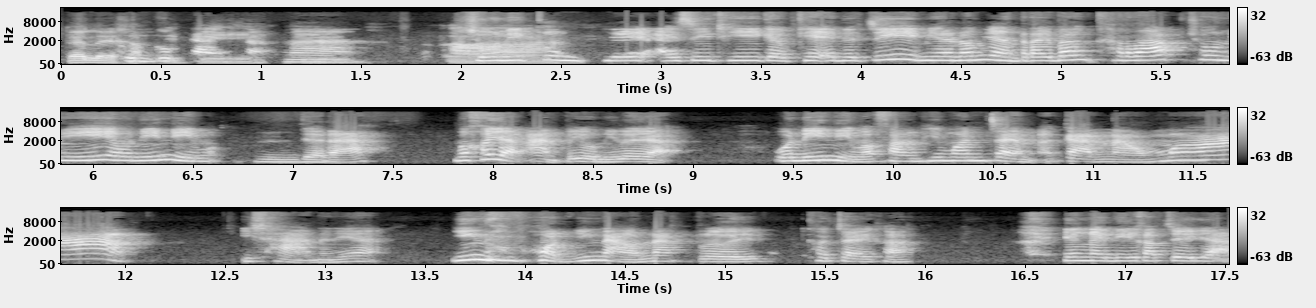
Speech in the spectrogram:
ได้เลยคคุรัณบกุ๊กไก่ดีฝากมาๆอ่าช่วงนี้กลุ่ม K ICT กับ K Energy มีแนวโน้มอย่างไรบ้างครับ ช่วงนี้วันนี้หนีอืมเดี๋ยวนะไม่ค่อยอยากอ่านประโยคนี้เลยอะวันนี้หนีมาฟังที่ม่อนแจ่มอากาศหนาวมาก อิจฉานะเนี่ย ยิ่งดูผ่อนยิ่งหนาวหนักเลย เข้าใจค่ะยังไงดีครับเจยะ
